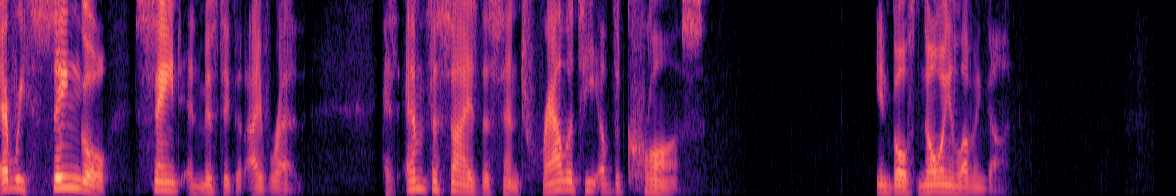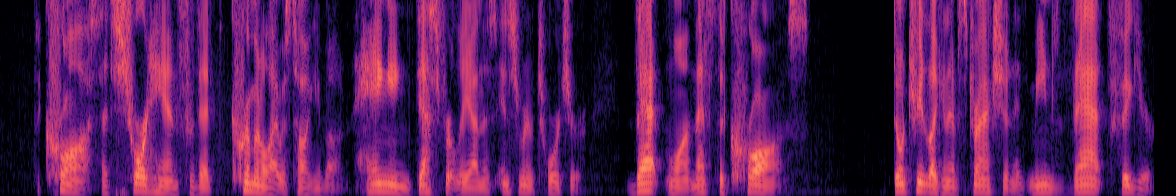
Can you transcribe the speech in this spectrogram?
Every single saint and mystic that I've read has emphasized the centrality of the cross in both knowing and loving God. The cross, that's shorthand for that criminal I was talking about, hanging desperately on this instrument of torture. That one, that's the cross. Don't treat it like an abstraction, it means that figure.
